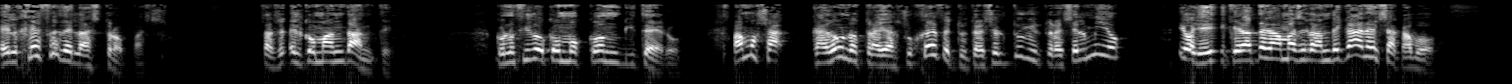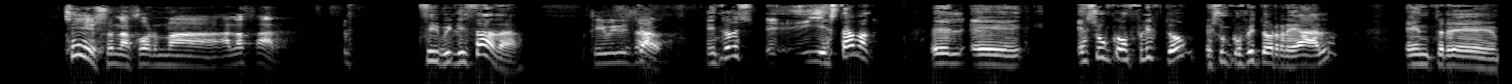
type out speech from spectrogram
el jefe de las tropas, o sea, el comandante, conocido como conditero. Vamos a, cada uno trae a su jefe, tú traes el tuyo y tú traes el mío. Y oye, y que la tenga más grande gana y se acabó. Sí, es una forma al azar. Civilizada. Civilizada. Claro. Entonces, eh, y estaban. el, eh, es un conflicto, es un conflicto real entre,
